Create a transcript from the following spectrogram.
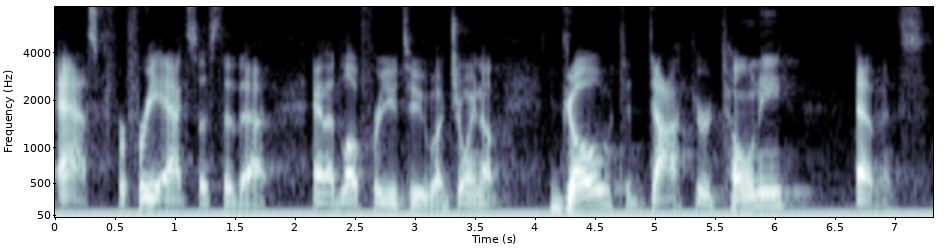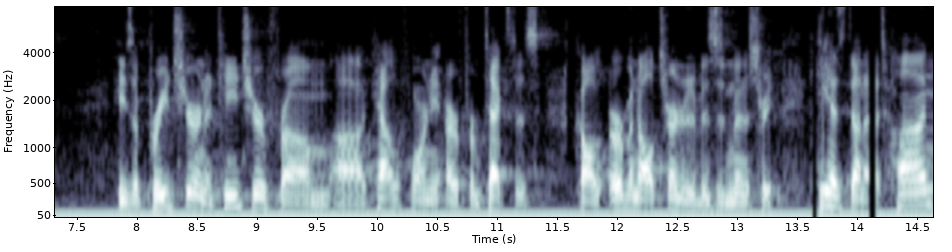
ask for free access to that, and I'd love for you to uh, join up. Go to Dr. Tony Evans. He's a preacher and a teacher from uh, California or from Texas called Urban Alternative is his ministry. He has done a ton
